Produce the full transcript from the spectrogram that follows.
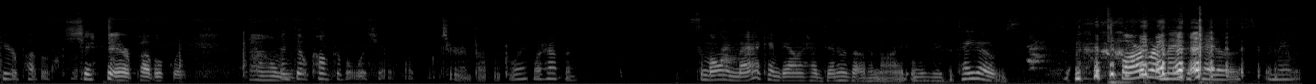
share publicly Share publicly. Um, and feel comfortable with sharing publicly. Sharing publicly. What happened? Simone and Matt came down and had dinner the other night, and we made potatoes. Barbara made potatoes, and they were,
